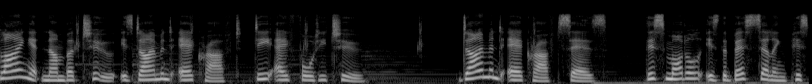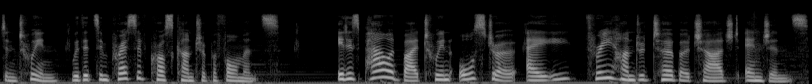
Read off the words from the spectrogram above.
Flying at number 2 is Diamond Aircraft DA42. Diamond Aircraft says, this model is the best-selling piston twin with its impressive cross-country performance. It is powered by twin Austro AE 300 turbocharged engines.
